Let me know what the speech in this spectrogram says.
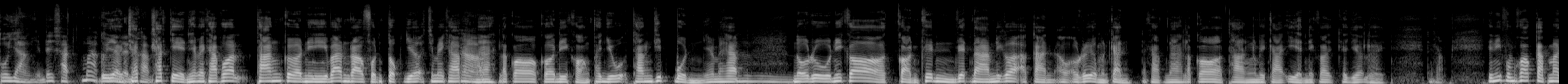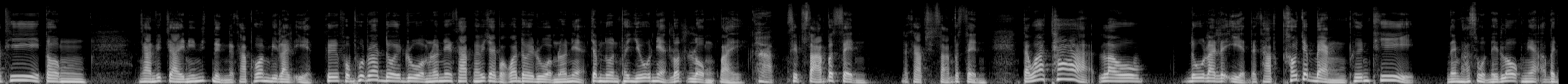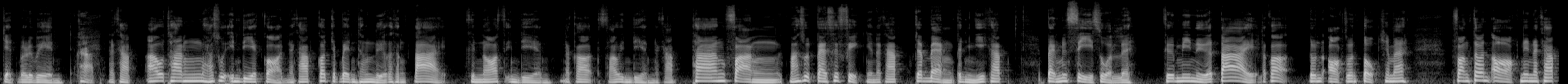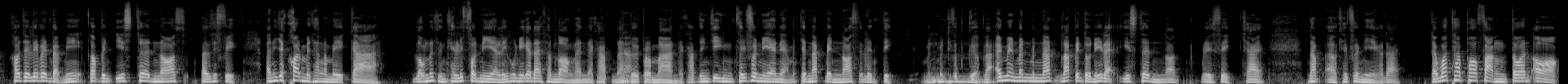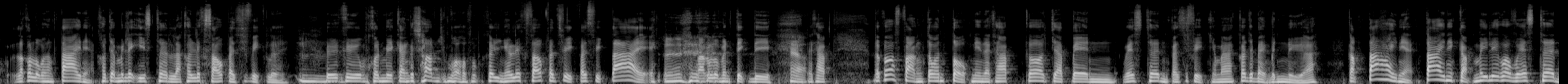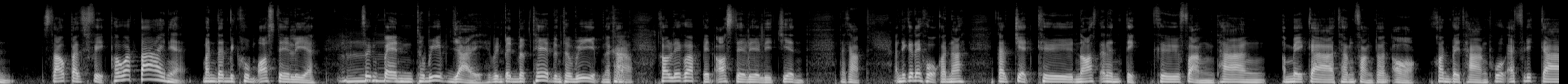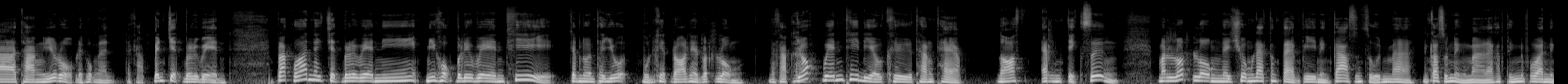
ตัวอย่างเห็นได้ชัดมากตัวอย่างขึ้นชัดเลยนะครับชัดเจนใช่ไหมครับเพราะว่าทั้งกรณีบ้านเราฝนตกเยอะใช่ไหมครับครับนะแล้วก็กรณีของพายุทั้งญี่ปุ่นใช่ไหมครับอืมโนรูนี่ก็ก่อนขึ้นเวียดนามนี่ก็อาการเอาเอาเรื่องเหมือนกันนะครับนะแล้วก็ทางอเมริกาเอียนนี่ก็ก็เยอะเลยนะครับทีนี้ผมขอกลับมาที่ตรงงานวิจัยนี้นิดหนึ่งนะครับเพราะมันมีรายละเอียดคือผมพูดว่าโดยรวมแล้วเนี่ยครับงานวิจัยบอกว่าโดยรวมแล้วเนี่ยจำนวนพายุเนี่ยลดลงไปครับ13%นะครับ13%แต่ว่าถ้าเราดูรายละเอียดนะครับเขาจะแบ่งพื้นที่ ในมหาสมุทรในโลกเนี้เอาเป็น7บริเวณครับนะครับเอาทางมหาสมุทรอินเดียก่อนนะครับก็จะเป็นทางเหนือกับทางใต้คือ North Indian แล้วก็ South Indian นะครับทางฝั่งมหาสมุทรแปซิฟิกเนี่ยนะครับจะแบ่งเป็นอย่างนี้ครับแบ่งเป็น 4 ส่วนเลย คือมีเหนือใต้แล้วก็ตะวันออกตะวันตกใช่ไหมฝั่งตะวันออกเนี่ยนะครับเขาจะเรียกเป็นแบบนี้ก็เป็น Eastern North Pacific อันนี้จะค่อนไปทางอเมริกา ลองนึกถึงแคลิฟอร์เนียอะไรพวกนี้ก็ได้ทำนองนั้นนะครับครันะบโดยประมาณนะครับ จริงๆ แคลิฟอร์เนียเนี่ยมันจะนับเป็น North Atlantic มันมันเกือบๆแล้วไอ้ยมันมันมันนับนับเป็นตัวนี้แหละ Eastern North Pacific ใช่นับเอ่อแคลิฟอร์เนียก็ได้ แต่ว่าถ้าพอฝั่งตะวันออกแล้วก็ลงทางใต้เนี่ยเขาจะไม่เรียก Eastern แล้วเขาเรียก South Pacific เลยอืมคือคือคนอเมริกันก็ชอบบอกเขาอย่างนี้เรียก South Pacific แปซิฟิกใต้ฟังโรแมนติกดีครับนะครับแล้วก็ฝั่งตะวันตกนี่นะครับก็จะเป็น Western Pacific ใช่ไหมก็จะแบ่งเป็นเหนือกับใต้เนี่ยใต้เนี่ยกลับไม่เรียกว่า Western South Pacific เพราะว่าใต้เนี่ยมันดันไปคลุมออสเตรเลีย ซึ่งเป็นทวีปใหญ่ เป็นเป็นประเทศเป็นทวีปนะครับครับเขาเรียกว่าเป็น Australia region นะครับอันนี้ก็ได้ 6 กันนะ กับ 7 คือ North Atlantic คือฝั่งทางอเมริกาทางฝั่งตอนออกค่อนไปทางพวกแอฟริกาทางยุโรปอะไรพวกนั้นนะครับเป็น 7 บริเวณ ปรากฏว่าใน 7 บริเวณนี้มี 6 บริเวณที่จำนวนพายุหมุนเขตร้อนเนี่ยลดลงนะครับครับยกเว้นที่เดียวคือทางแถบ North Atlantic ซึ่งมันลดลงในช่วงแรกตั้งแต่ปี 1900 มา 1901 มานะครับถึงประมาณ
